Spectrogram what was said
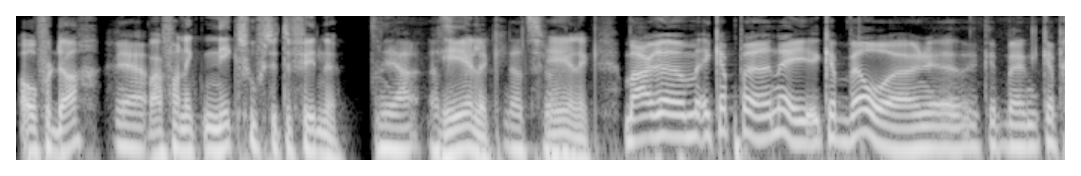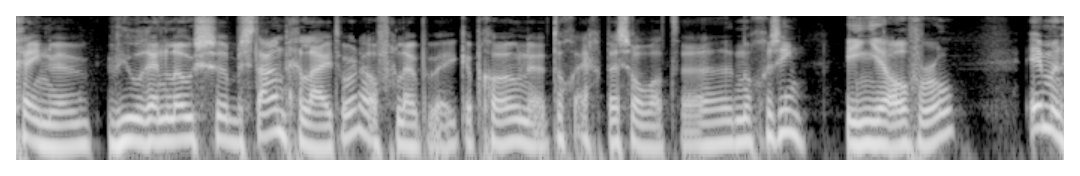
overdag, Ja, waarvan ik niks hoefde te vinden. ja dat, Heerlijk. dat is. Heerlijk. Maar ehm, ik, heb, eh, nee, ik heb wel eh, ik, heb, ik heb geen eh, wielrenloos bestaan geleid hoor, de afgelopen week. Ik heb gewoon toch echt best wel wat nog gezien. In je overall? In mijn,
